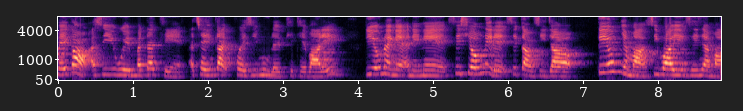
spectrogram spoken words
မဲကောင်အစည်းအဝေးမတက်ခင်အချိန်ကိုက်ဖွဲ့စည်းမှုလည်းဖြစ်ခဲ့ပါတယ်။ တရုတ်နိုင်ငံအနေနဲ့စစ်ရှုံးနေတဲ့စစ်ကောင်စီကြောင့်တရုတ်မြန်မာစီးပွားရေးဈေးညံမှာ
